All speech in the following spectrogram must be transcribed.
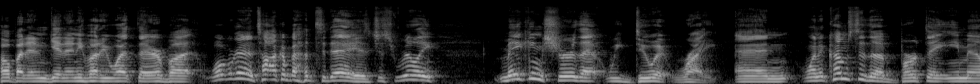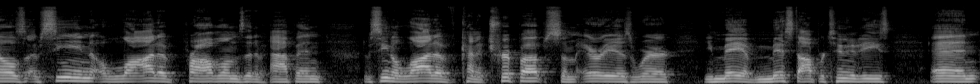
Hope I didn't get anybody wet there, but what we're going to talk about today is just really making sure that we do it right. And when it comes to the birthday emails, I've seen a lot of problems that have happened I've seen a lot of kind of trip ups, some areas where you may have missed opportunities. And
